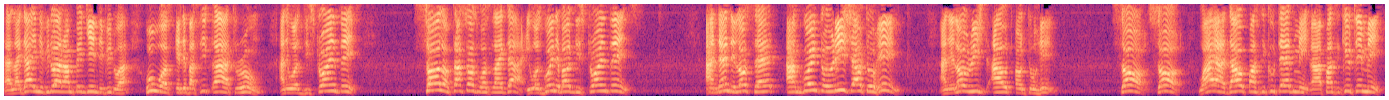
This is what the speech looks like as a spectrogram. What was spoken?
uh, like that individual rampaging individual who was in the Basilica at Rome, and he was destroying things. Saul of Tarsus was like that. He was going about destroying things. And then the Lord said, I'm going to reach out to him. And the Lord reached out unto him. Saul, Saul, why art thou persecuted me, uh, persecuting me?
